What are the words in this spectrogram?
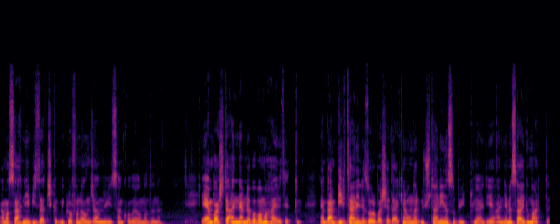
ama sahneye bizzat çıkıp mikrofon alınca anlıyor insan kolay olmadığını. E en başta annemle babama hayret ettim. Yani ben bir taneyle zor baş ederken onlar üç taneyi nasıl büyüttüler diye anneme saygım arttı.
